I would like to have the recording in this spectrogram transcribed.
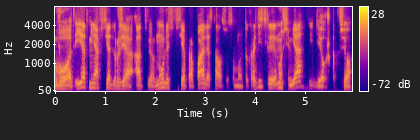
Вот, и от меня все друзья отвернулись, все пропали, осталось со мной только родители, ну, семья и девушка, все.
